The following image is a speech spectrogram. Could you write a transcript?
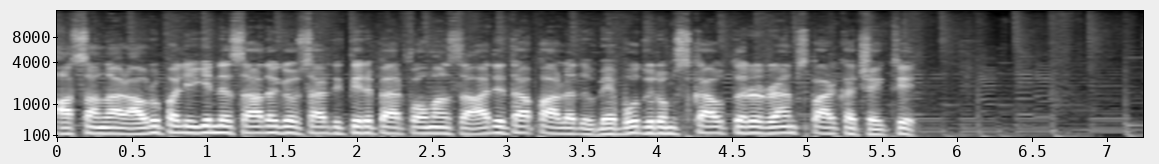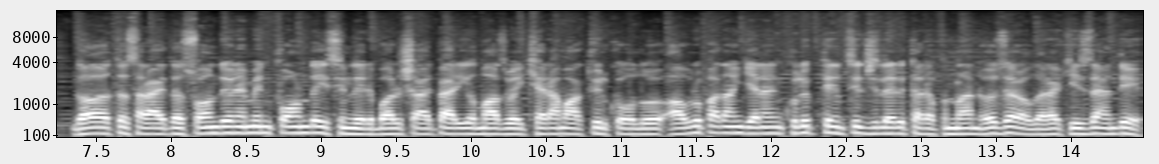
Aslanlar Avrupa Ligi'nde sahada gösterdikleri performansla adeta parladı ve bu durum scoutları Rams Park'a çekti. Galatasaray'da son dönemin formda isimleri Barış Alper Yılmaz ve Kerem Aktürkoğlu Avrupa'dan gelen kulüp temsilcileri tarafından özel olarak izlendi.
